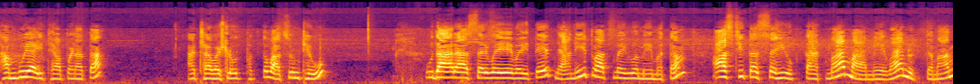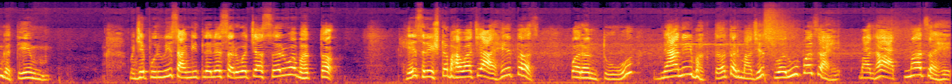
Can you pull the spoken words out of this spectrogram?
थांबूया इथे आपण आता. अठरावा श्लोक फक्त वाचून ठेवू. उदारा सर्व वैते ज्ञानी मे मतम आस्थितस्य ही युक्तात्मा मामेवा नुत्तमाम गतीम. म्हणजे पूर्वी सांगितलेले सर्वच्या सर्व भक्त हे श्रेष्ठ भावाचे आहेतच परंतु ज्ञानी भक्त तर माझे स्वरूपच आहे माझा आत्माच आहे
